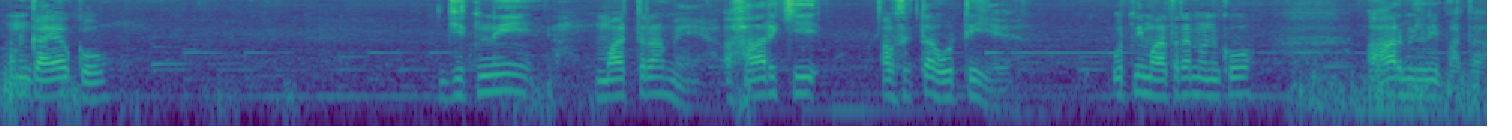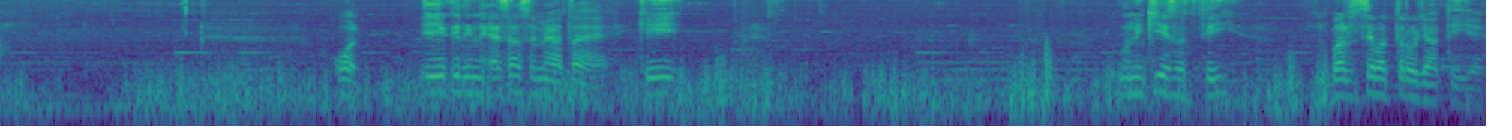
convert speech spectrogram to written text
उन गायों को जितनी मात्रा में आहार की आवश्यकता होती है, उतनी मात्रा में उनको आहार मिल नहीं पाता। और एक दिन ऐसा समय आता है कि उनकी स्थिति बद से बदतर हो जाती है।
